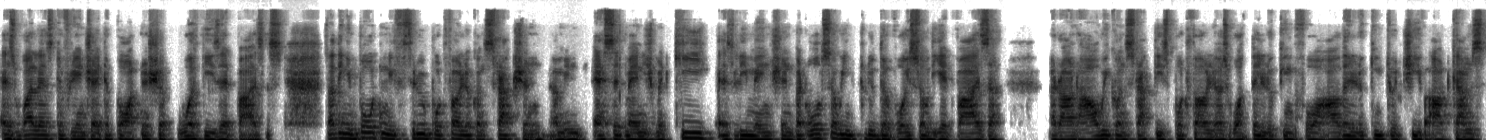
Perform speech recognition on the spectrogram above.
as well as differentiate a partnership with these advisors. So I think importantly through portfolio construction, I mean, asset management key, as Leigh mentioned, but also include the voice of the advisor around how we construct these portfolios, what they're looking for, how they're looking to achieve outcomes,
